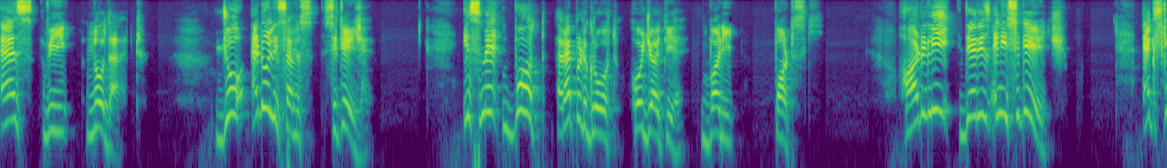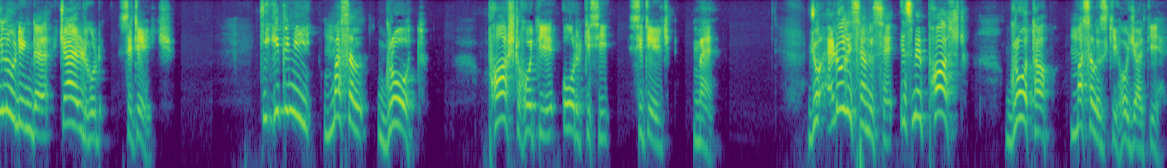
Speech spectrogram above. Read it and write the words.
as we know that, जो एडोलिसंस स्टेज है, इसमें बहुत रैपिड ग्रोथ हो जाती है बॉडी पार्ट्स की। Hardly there is any stage excluding the childhood stage कि इतनी मसल ग्रोथ फास्ट होती है और किसी स्टेज में। जो एडोलिसेंस है, इसमें फास्ट ग्रोथ ऑफ़ मसल्स की हो जाती है।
